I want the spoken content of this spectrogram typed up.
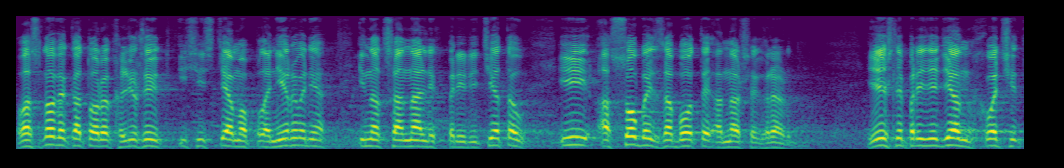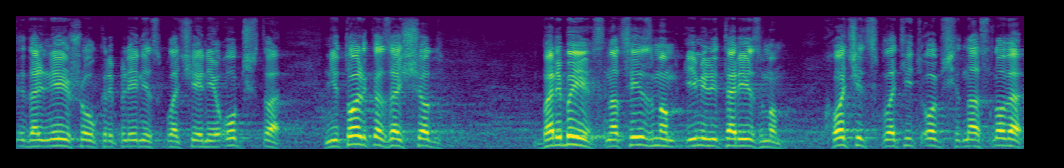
в основе которых лежит и система планирования, и национальных приоритетов, и особой заботы о наших гражданах. Если президент хочет и дальнейшего укрепления сплочения общества не только за счет борьбы с нацизмом и милитаризмом, хочет сплотить общество на основе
